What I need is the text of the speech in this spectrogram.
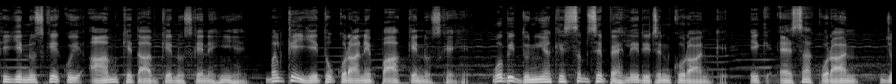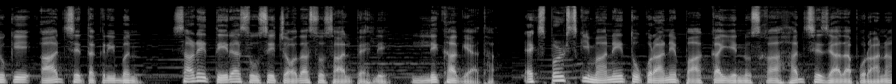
कि ये नुस्खे कोई आम किताब के नुस्खे नहीं हैं, बल्कि ये तो कुरान पाक के नुस्खे हैं। वो भी दुनिया के सबसे पहले रिटर्न कुरान के, एक ऐसा कुरान जो कि आज से तकरीबन साढ़े तेरह सौ से चौदह सौ साल पहले लिखा गया था। एक्सपर्ट्स की माने तो कुरान पाक का ये नुस्खा हद से ज़्यादा पुराना,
